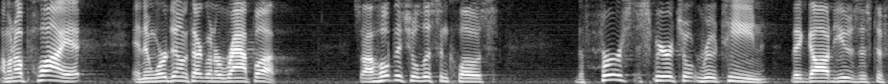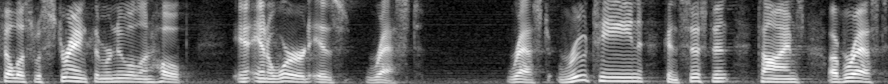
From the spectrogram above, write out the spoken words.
I'm going to apply it, and then we're done with that. We're going to wrap up. So, I hope that you'll listen close. The first spiritual routine that God uses to fill us with strength and renewal and hope, in a word, is rest. Rest. Routine, consistent times of rest.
